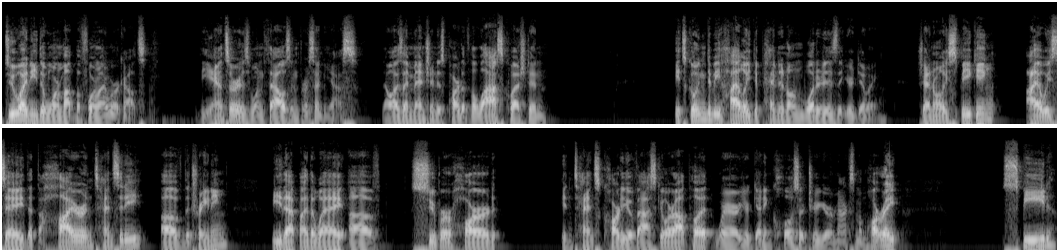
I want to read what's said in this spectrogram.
do I need to warm up before my workouts? The answer is 1000% yes. Now, as I mentioned as part of the last question, it's going to be highly dependent on what it is that you're doing. Generally speaking, I always say that the higher intensity of the training, be that by the way of super hard, intense cardiovascular output where you're getting closer to your maximum heart rate, speed,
